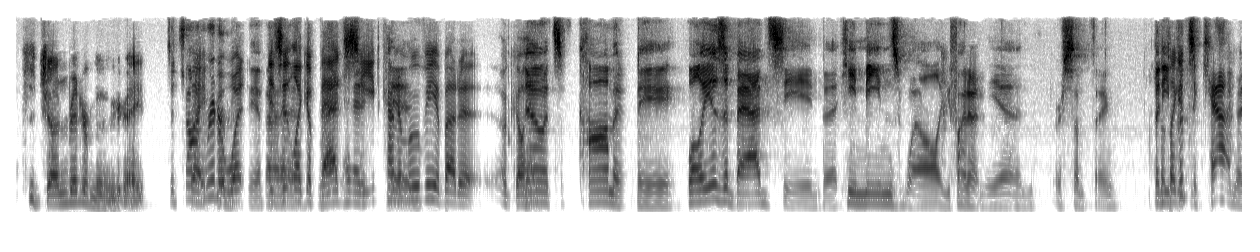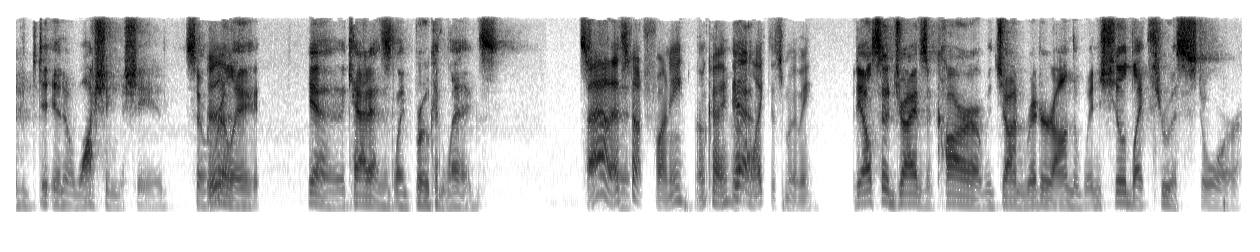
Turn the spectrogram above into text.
It's a John Ritter movie, right? It's a John Right, Ritter but what movie is it like a bad seed kind of movie about a? Oh, go ahead. No, it's a comedy. Well, he is a bad seed, but he means well. You find out in the end or something. But It's he like puts a cat in a, in a washing machine. So Ugh. really, yeah, the cat has like broken legs. So, ah, that's uh, not funny. Okay, I don't like this movie. But he also drives a car with John Ritter on the windshield, like through a store.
